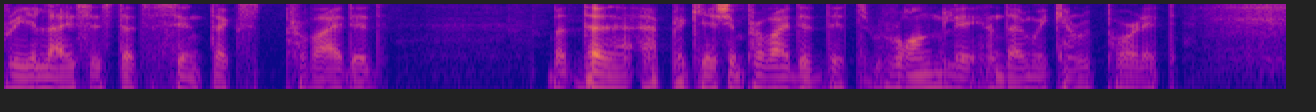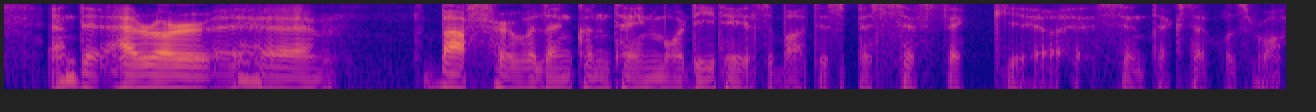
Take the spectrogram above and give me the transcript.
realizes that the syntax provided but the application provided it wrongly and then we can report it. And the error uh, buffer will then contain more details about the specific uh, syntax that was wrong.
